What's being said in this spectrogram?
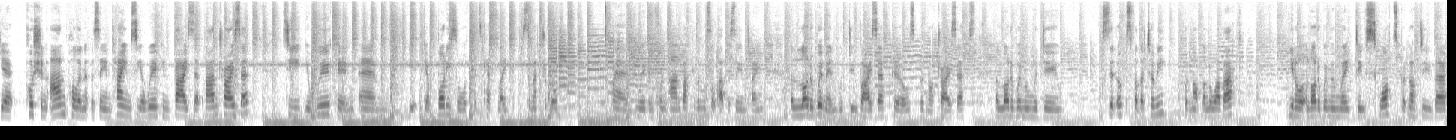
you're pushing and pulling at the same time so you're working bicep and tricep so you, are working um, your, body sort it's kept like symmetrical um, working front and back of the muscle at the same time. A lot of women would do bicep curls but not triceps. A lot of women would do sit-ups for their tummy but not the lower back. You know a lot of women might do squats but not do the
